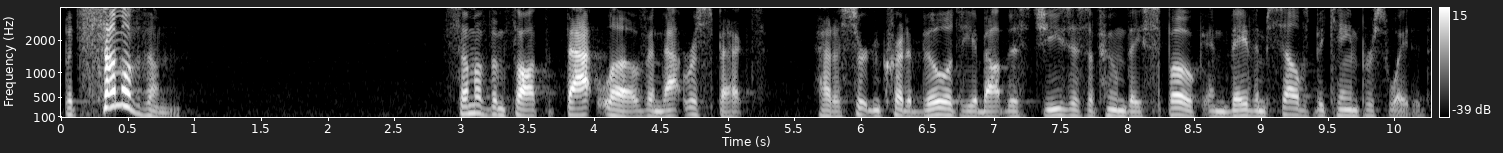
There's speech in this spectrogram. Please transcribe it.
but some of them, some of them thought that that love and that respect had a certain credibility about this Jesus of whom they spoke, and they themselves became persuaded.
